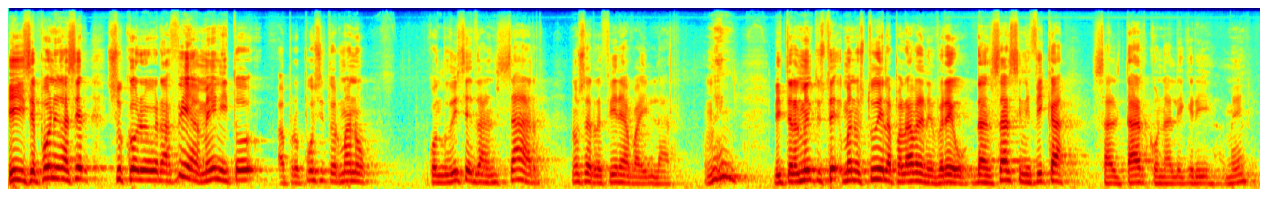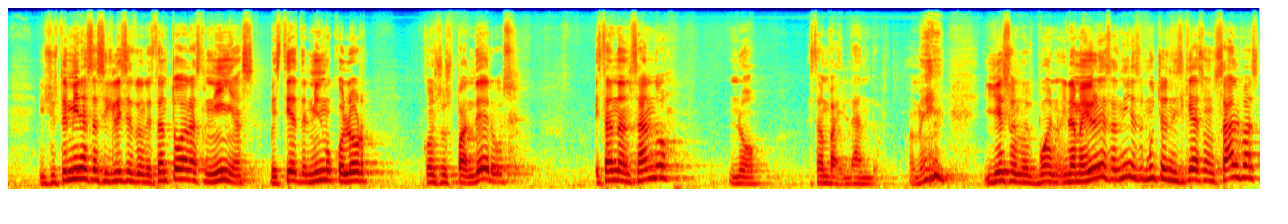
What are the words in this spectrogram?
Y se ponen a hacer su coreografía, amén. Y todo. A propósito, hermano, cuando dice danzar, no se refiere a bailar. Amén. Literalmente, usted, hermano, estudie la palabra en hebreo. Danzar significa saltar con alegría. Amén. Y si usted mira esas iglesias donde están todas las niñas vestidas del mismo color, con sus panderos, ¿están danzando? No, están bailando. Amén. Y eso no es bueno. Y la mayoría de esas niñas, muchas ni siquiera son salvas,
